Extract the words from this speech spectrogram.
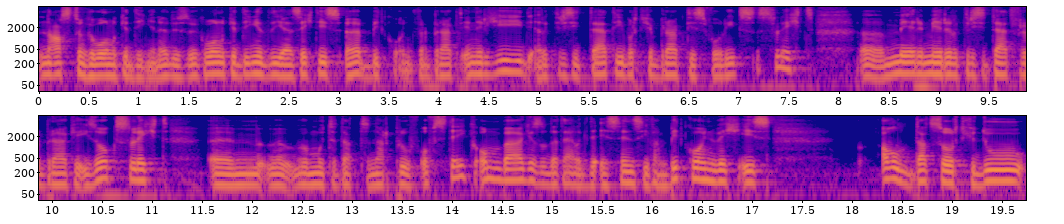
naast zijn gewone dingen. Hè. Dus de gewone dingen die hij zegt is, uh, bitcoin verbruikt energie, de elektriciteit die wordt gebruikt is voor iets slecht, meer en meer elektriciteit verbruiken is ook slecht. We, we, moeten dat naar proof of stake ombuigen, zodat eigenlijk de essentie van bitcoin weg is. Al dat soort gedoe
